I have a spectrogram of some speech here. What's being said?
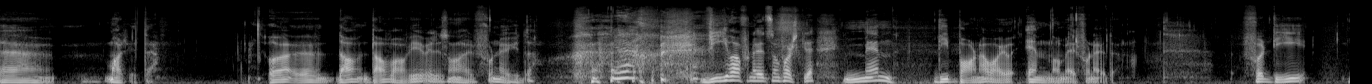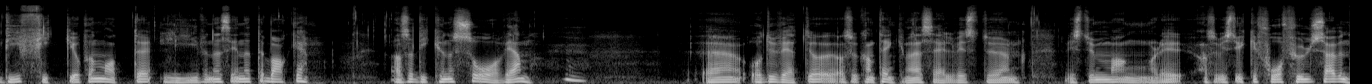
eh, marerittet. Og eh, da, da, var vi veldig sånn her fornøyde. Ja. vi var fornøyde som forskere, men de barna var jo enda mer fornøyde. Fordi de fikk jo på en måte livene sine tilbake. Altså, de kunne sove igjen. Mm. Uh, og du vet jo, altså du kan tenke med deg selv hvis du, hvis du mangler Altså hvis du ikke får full søvn,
